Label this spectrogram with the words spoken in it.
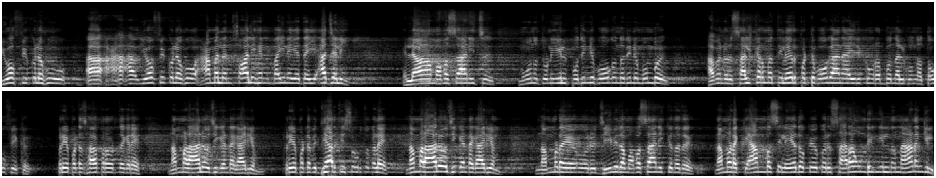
യോഫിക്കുലഹു യോഫിക്കുലഹു അമലൻ സ്വാലിഹൻ ബൈന യദൈ അജലി. എല്ലാം അവസാനിച്ച് മൂന്ന് തുണിയിൽ പൊതിഞ്ഞു പോകുന്നതിന് മുമ്പ് അവൻ ഒരു സൽക്കർമ്മത്തിൽ ഏർപ്പെട്ടു പോകാനായിരിക്കും റബ്ബ് നൽകുന്ന തൗഫിക്ക്. പ്രിയപ്പെട്ട സഹപ്രവർത്തകരെ നമ്മൾ ആലോചിക്കേണ്ട കാര്യം പ്രിയപ്പെട്ട വിദ്യാർത്ഥി സുഹൃത്തുക്കളെ നമ്മൾ ആലോചിക്കേണ്ട കാര്യം നമ്മുടെ ഒരു ജീവിതം അവസാനിക്കുന്നത് നമ്മുടെ ക്യാമ്പസിൽ ഏതൊക്കെയൊക്കെ ഒരു സറൗണ്ടിങ്ങിൽ നിന്നാണെങ്കിൽ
